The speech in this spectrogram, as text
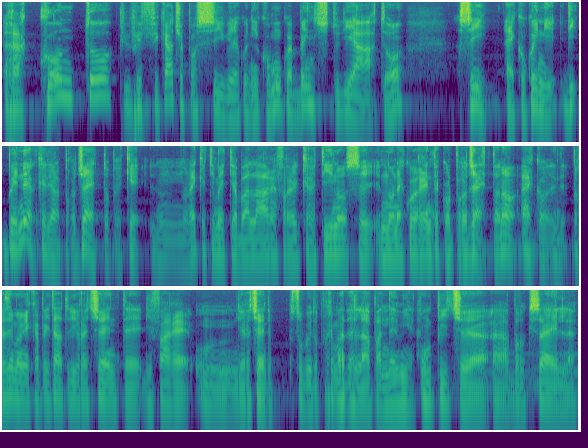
racconto più efficace possibile, quindi comunque ben studiato, sì, ecco, quindi dipende anche dal progetto, perché non è che ti metti a ballare a fare il cretino se non è coerente col progetto, no? Ecco, per esempio mi è capitato di recente di fare, un, di recente, subito prima della pandemia, un pitch a Bruxelles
